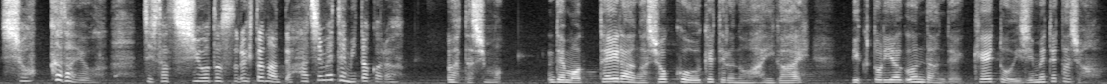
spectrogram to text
ショックだよ。自殺しようとする人なんて初めて見たから。私も。でもテイラーがショックを受けてるのは意外。ビクトリア軍団でケイトをいじめてたじゃん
